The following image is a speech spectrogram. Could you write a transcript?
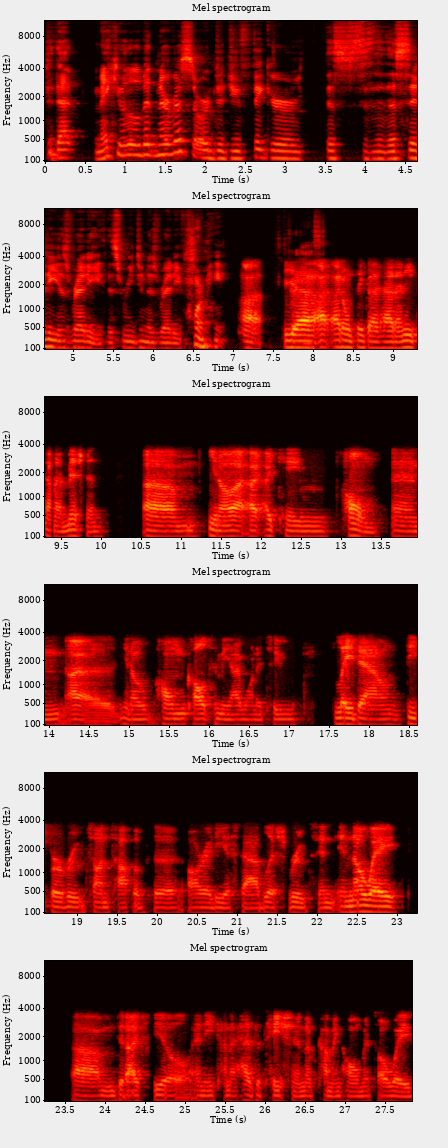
did that make you a little bit nervous, or did you figure this this city is ready, this region is ready for me? Uh, yeah, I, I, don't think I had any kind of mission. Um, you know, I, I came home, and uh, you know, home called to me. I wanted to lay down deeper roots on top of the already established roots. and in no way um, did I feel any kind of hesitation of coming home. It's always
